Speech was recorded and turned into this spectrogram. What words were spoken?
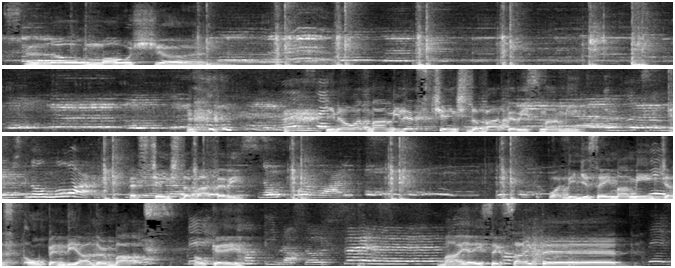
Slow motion. You know what, mommy? Let's change the batteries, mommy. It looks like there's no more. Let's change the batteries. No. What did you say, mommy? Just open the other box? Big Okay. Box. so. Maya is excited. Big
